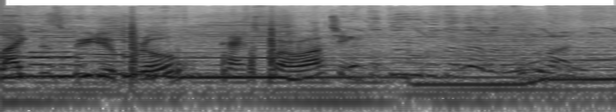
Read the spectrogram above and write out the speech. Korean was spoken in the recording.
Like this video bro, thanks for watching.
